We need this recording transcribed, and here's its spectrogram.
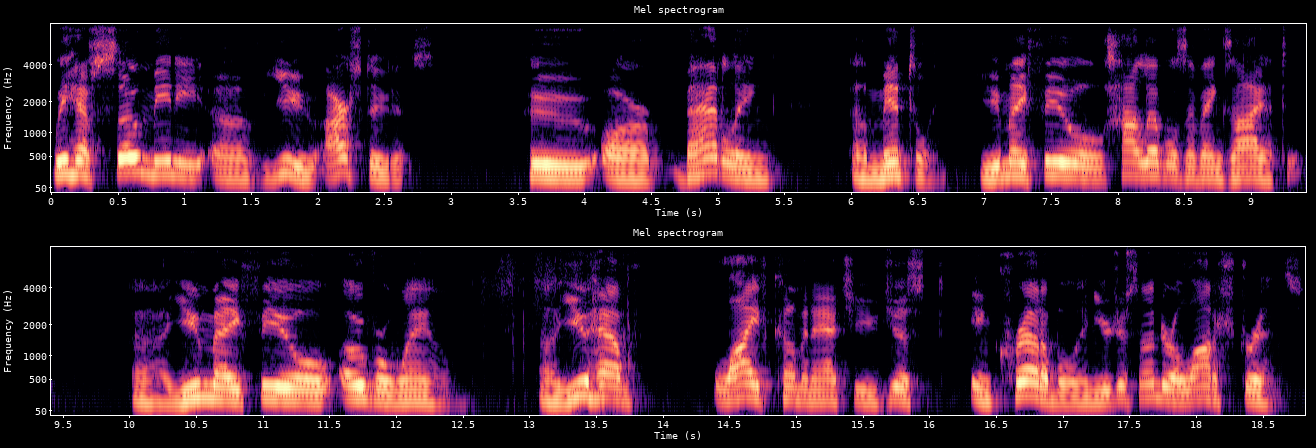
we have so many of you, our students, who are battling uh, mentally. You may feel high levels of anxiety. Uh, you may feel overwhelmed. Uh, you have life coming at you just incredible and you're just under a lot of stress.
